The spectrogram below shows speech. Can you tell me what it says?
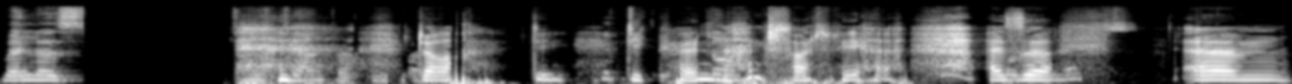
weil das nicht die Antwort nicht doch, die, die können Schon. antworten, ja. Also, ähm,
